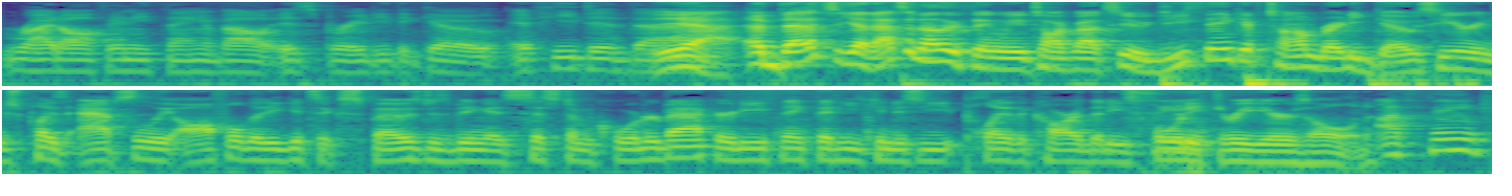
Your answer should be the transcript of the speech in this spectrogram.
write off anything about is Brady the goat. If he did that, Yeah, uh, that's yeah, that's another thing we need to talk about too. Do you think if Tom Brady goes here and just plays absolutely awful, that he gets exposed as being a system quarterback, or do you think that he can just play the card that he's 43 years old? I think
